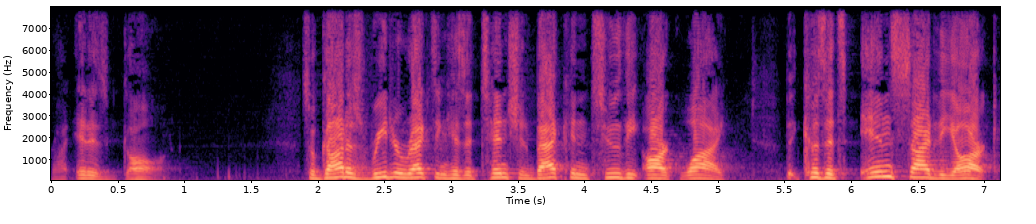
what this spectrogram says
Right? It is gone. So God is redirecting his attention back into the ark. Why? Because it's inside the ark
